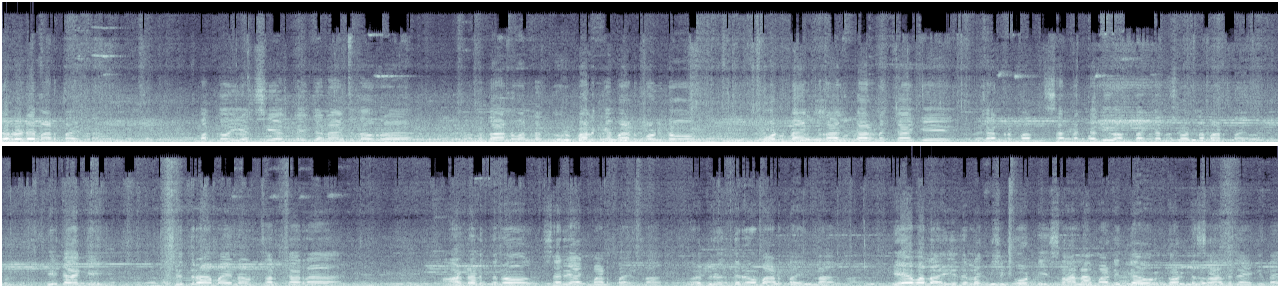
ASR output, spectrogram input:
ದರೋಡೆ ಮಾಡ್ತಾ ಇದ್ದಾರೆ ಮತ್ತು ಎಸ್ ಸಿ, ಎಸ್ ಟಿ ಜನಾಂಗದವರ ಅನುದಾನವನ್ನು ದುರ್ಬಳಕೆ ಮಾಡಿಕೊಂಡು ವೋಟ್ ಬ್ಯಾಂಕ್ ರಾಜಕಾರಣಕ್ಕಾಗಿ ಜನರ ಮನಸ್ಸನ್ನು ಕದಿಯುವಂಥ ಕೆಲಸವನ್ನು ಮಾಡ್ತಾ ಇದ್ದಾರೆ ಹೀಗಾಗಿ ಸಿದ್ದರಾಮಯ್ಯನವ್ರ ಸರ್ಕಾರ ಆಡಳಿತನೂ ಸರಿಯಾಗಿ ಮಾಡ್ತಾ ಇಲ್ಲ, ಅಭಿವೃದ್ಧಿನೂ ಮಾಡ್ತಾ ಇಲ್ಲ. ಕೇವಲ ಐದು ಲಕ್ಷ ಕೋಟಿ ಸಾಲ ಮಾಡಿದ್ದೆ ಅವ್ರ ದೊಡ್ಡ ಸಾಧನೆ ಆಗಿದೆ.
